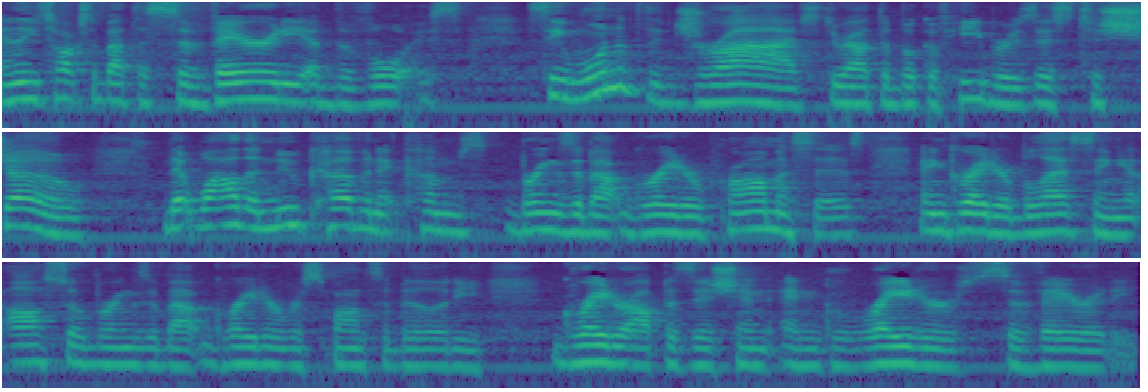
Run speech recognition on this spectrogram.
And then he talks about the severity of the voice. See, one of the drives throughout the book of Hebrews is to show that while the new covenant comes brings about greater promises and greater blessing, it also brings about greater responsibility, greater opposition, and greater severity.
